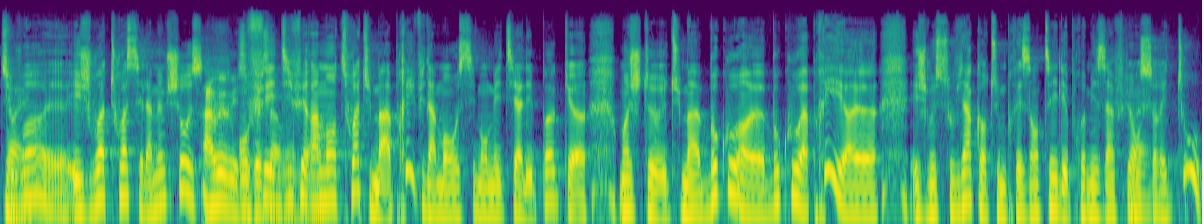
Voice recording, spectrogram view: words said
tu vois et je vois toi c'est la même chose. Ah, oui, oui, on fait différemment. toi tu m'as appris finalement aussi mon métier à l'époque. Euh, moi je te tu m'as beaucoup euh, beaucoup appris euh, et je me souviens quand tu me présentais les premiers influenceurs et tout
